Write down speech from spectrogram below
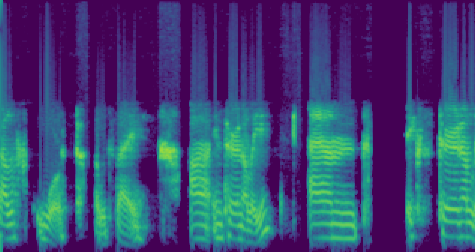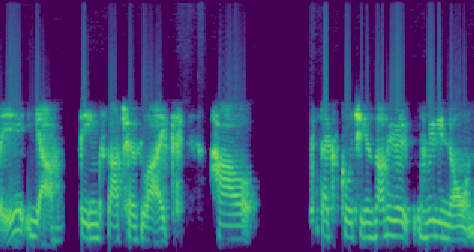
self worth, I would say, uh, internally. And externally, yeah, things such as like how sex coaching is not really known.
